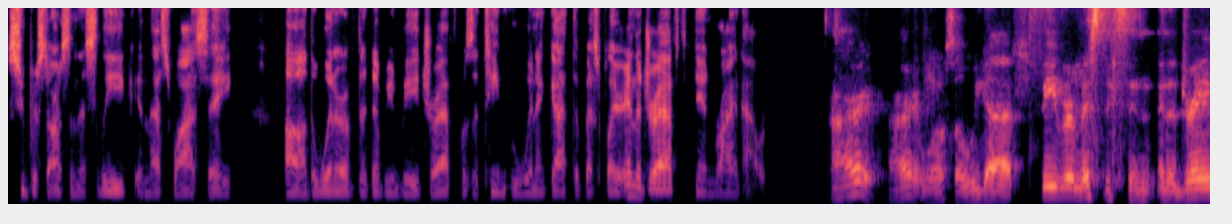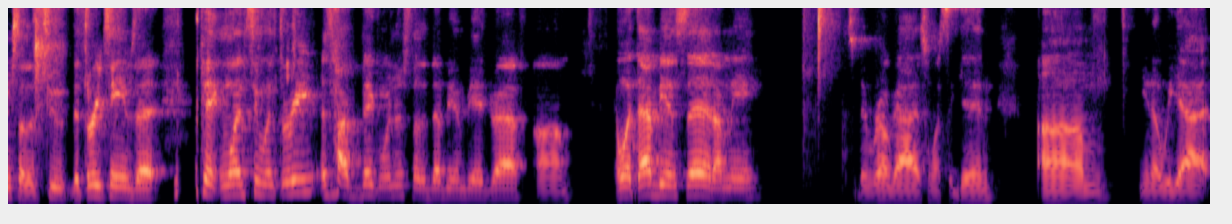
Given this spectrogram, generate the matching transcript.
superstars in this league. And that's why I say uh, the winner of the WNBA draft was the team who went and got the best player in the draft in Rhyne Howard. All right, all right. Well, so we got Fever, Mystics, and, and the Dream. So the two, the three teams that pick one, two, and three as our big winners for the WNBA draft. Um, and with that being said, I mean, it's been real, guys. Once again, um, you know, we got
